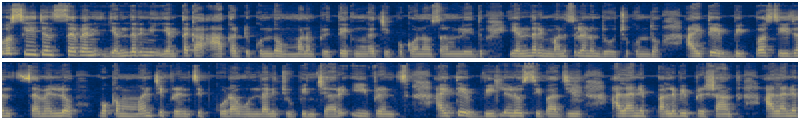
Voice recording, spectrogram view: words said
సో సీజన్ సెవెన్ ఎందరిని ఎంతగా ఆకట్టుకుందో మనం ప్రత్యేకంగా చెప్పుకోనవసరం లేదు. ఎందరి మనసులను దోచుకుందో. అయితే బిగ్ బాస్ సీజన్ సెవెన్లో ఒక మంచి ఫ్రెండ్షిప్ కూడా ఉందని చూపించారు ఈ ఫ్రెండ్స్. అయితే వీళ్ళలో శివాజీ అలానే పల్లవి ప్రశాంత్ అలానే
